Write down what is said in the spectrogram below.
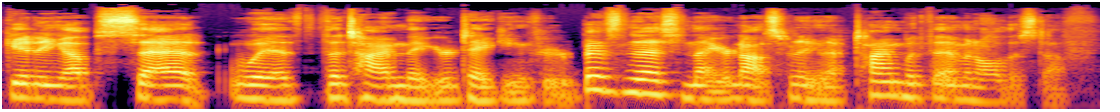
getting upset with the time that you're taking for your business and that you're not spending enough time with them and all this stuff.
